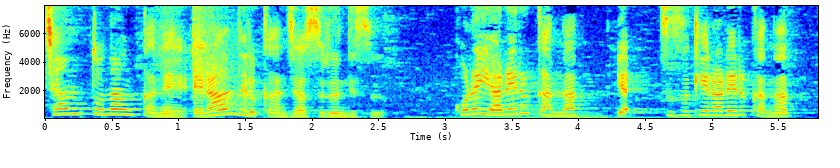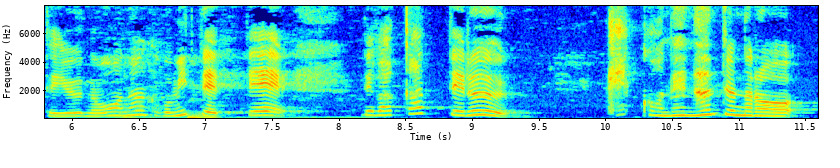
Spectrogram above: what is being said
ちゃんとなんかね、選んでる感じはするんです。これやれるかないや、続けられるかなっていうのをなんかこう見てって、で、分かってる、結構ね、なんて言うんだろう、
